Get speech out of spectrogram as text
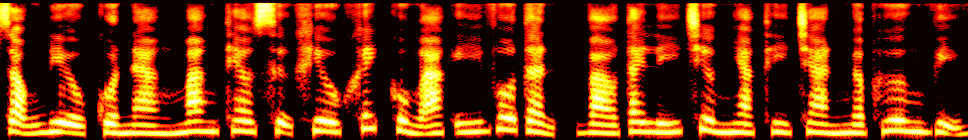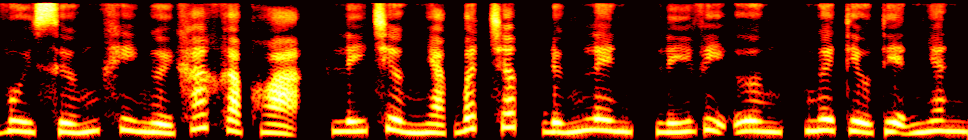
Giọng điệu của nàng mang theo sự khiêu khích cùng ác ý vô tận, vào tay Lý Trường Nhạc thì tràn ngập hương vị vui sướng khi người khác gặp họa, Lý Trường Nhạc bất chấp đứng lên, Lý Vị Ương, ngươi tiểu tiện nhân,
